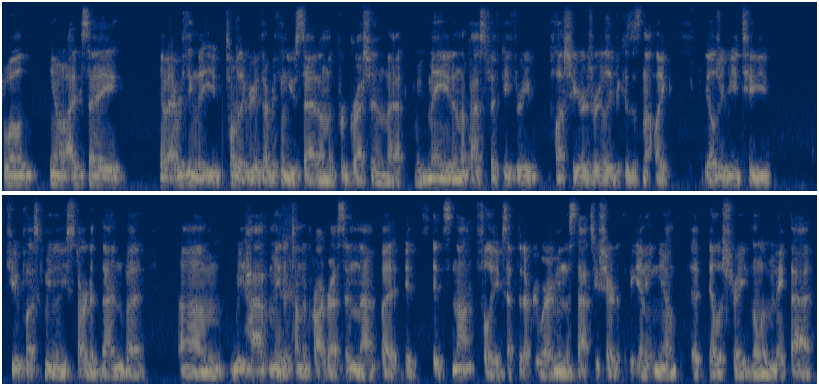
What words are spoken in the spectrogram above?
well, you know, I'd say you know everything that you totally agree with everything you said on the progression that we've made in the past 53 plus years really because it's not like the lgbtq plus community started then but um, we have made a ton of progress in that but it's it's not fully accepted everywhere. I mean the stats you shared at the beginning you know illustrate and illuminate that.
